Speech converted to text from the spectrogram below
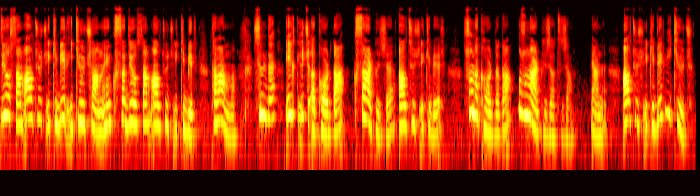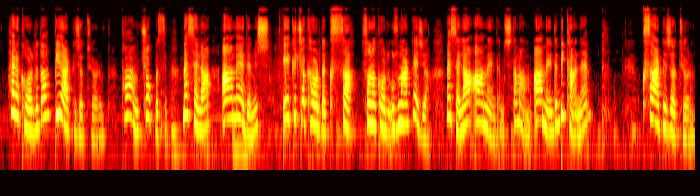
diyorsam 6 3 2 1 2 3 anlayın. Kısa diyorsam 6 3 2 1. Tamam mı? Şimdi ilk 3 akorda kısa arpeji 6 3 2 1 Son akorda da uzun arpej atacağım. Yani 6 3 2 1 2 3. Her akorda da bir arpej atıyorum. Tamam mı? Çok basit. Mesela AM demiş. İlk üç akorda kısa, son akorda uzun arpej ya. Mesela AM demiş. Tamam mı? AM'de bir tane kısa arpej atıyorum.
